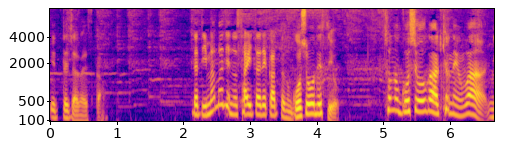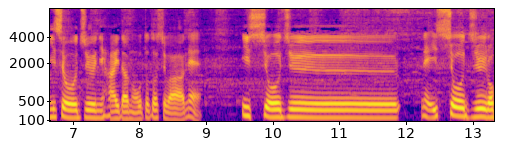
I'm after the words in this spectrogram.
言ったじゃないですか。だって今までの最多で勝ったの5勝ですよ。その5勝が去年は2勝12敗だの、一昨年はね、1勝10、ね、1勝16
